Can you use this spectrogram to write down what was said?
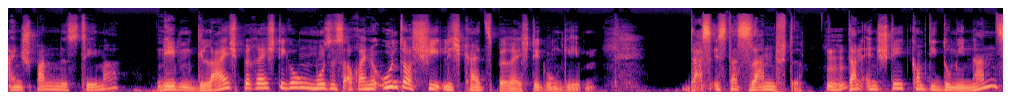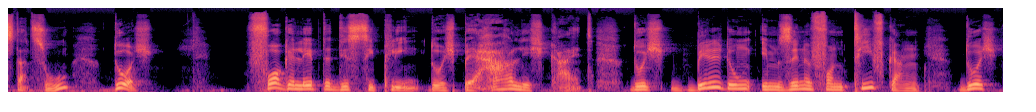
Ein spannendes Thema. Neben Gleichberechtigung muss es auch eine Unterschiedlichkeitsberechtigung geben. Das ist das Sanfte. Mhm. Dann entsteht, kommt die Dominanz dazu durch vorgelebte Disziplin, durch Beharrlichkeit, durch Bildung im Sinne von Tiefgang, durch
